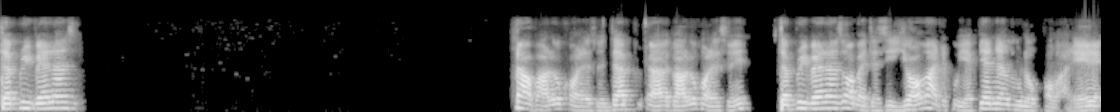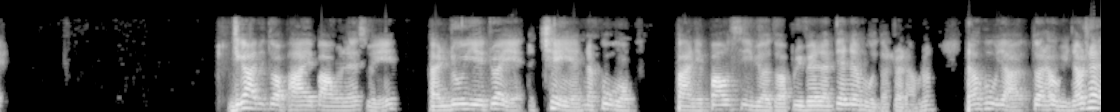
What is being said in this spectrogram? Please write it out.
the prevalence တော့ဘာလို့ခေါ်လဲဆိုရင် the ဘာလို့ခေါ်လဲဆိုရင် the prevalence of a disease ယောဂါတစ်ခုရဲ့ပြန့်နှံ့မှုလို့ခေါ်ပါတယ်တဲ့ဒီကပြီးတော့ဘာပါဝင်လဲဆိုရင်လူရည်အတွက်ရဲ့အချိန်ရဲ့နှစ်ခုကို ဘာနေပေါင်းစည်းပြီးတော့ prevalent ပြန့်နှံ့မှုဆိုတွေ့တာပေါ့နော်နောက်ခုရတွေ့ဟုတ်ပြီနောက်ထပ်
